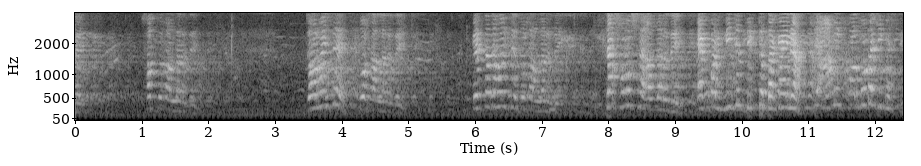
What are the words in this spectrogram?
নাই। জ্বর হয়েছে দোষ হয়েছে দোষ আল্লাহরে দে। যা সমস্যা আল্লাহরে দে একবার নিজের দিকটা তাকাই না যে আমি কর্মটা কি করছি।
